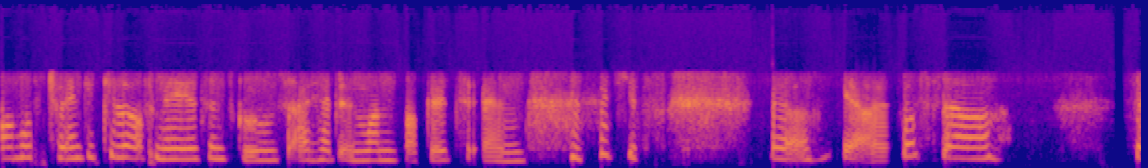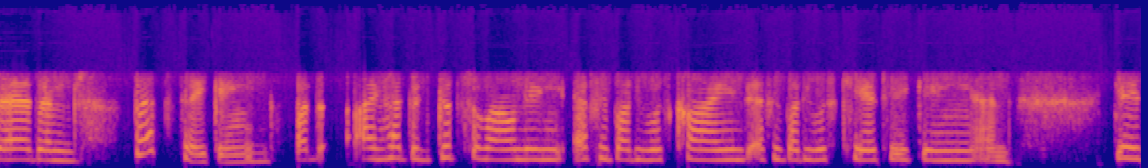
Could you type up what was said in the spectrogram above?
almost 20 kilo of nails and screws I had in one bucket, and yes, yeah, yeah, it was uh, sad and breathtaking. But I had a good surrounding. Everybody was kind. Everybody was caretaking and gave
